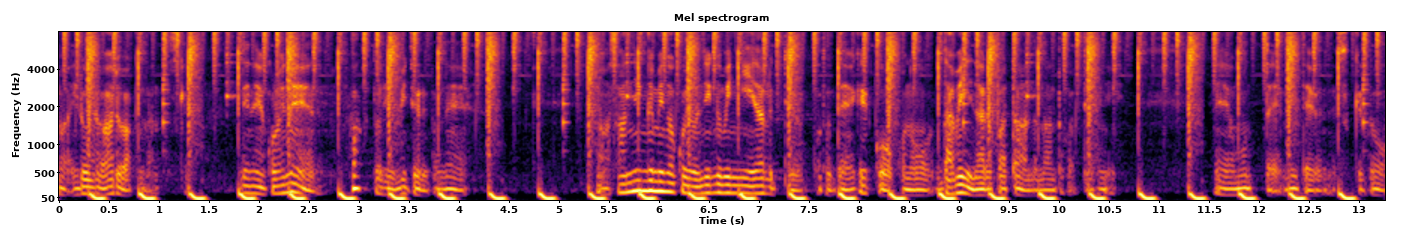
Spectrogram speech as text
まあいろいろあるわけなんですけど。でねこれねファクトリー見てるとねまあ3人組がこう4人組になるっていうことで結構このダメになるパターンだなんとかっていうふうに、えー、思って見てるんですけど。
